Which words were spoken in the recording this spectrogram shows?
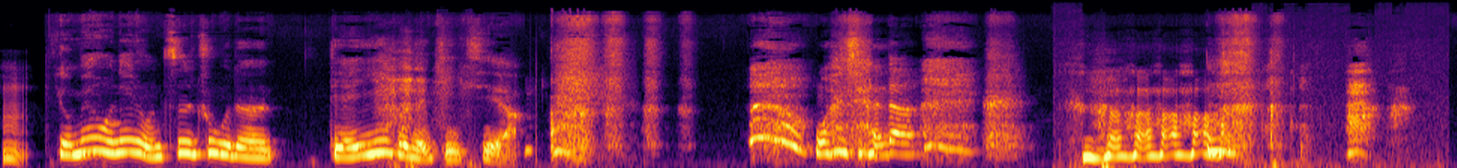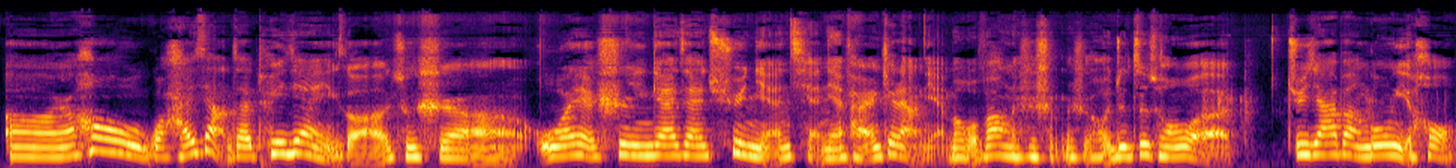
嗯，有没有那种自助的叠衣服的机器啊？我觉得，呃，然后我还想再推荐一个，就是我也是应该在去年、前年，反正这两年吧，我忘了是什么时候。就自从我居家办公以后，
